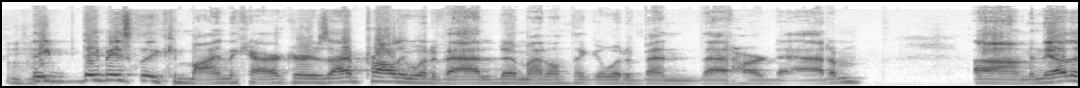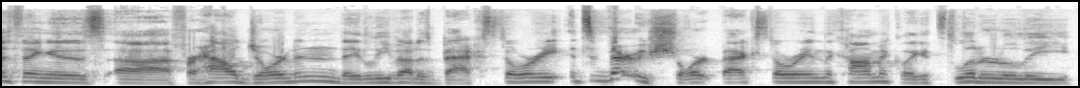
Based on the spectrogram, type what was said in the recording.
they, they basically combine the characters. I probably would have added him. I don't think it would have been that hard to add him. Um, and the other thing is uh, for Hal Jordan, they leave out his backstory. It's a very short backstory in the comic. Like it's literally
